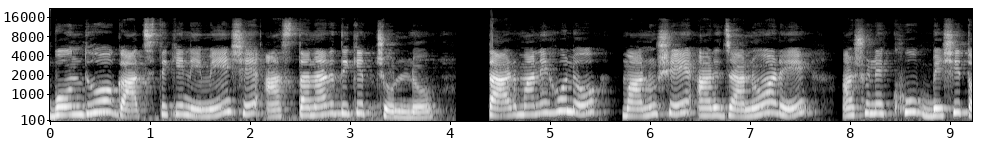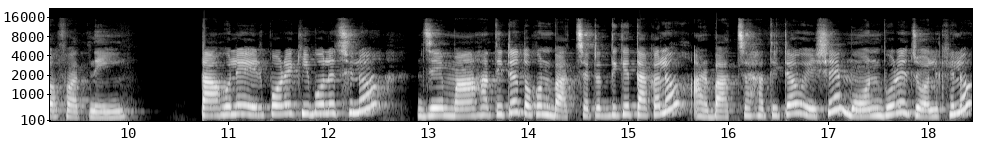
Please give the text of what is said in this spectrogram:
বন্ধুও গাছ থেকে নেমে এসে আস্তানার দিকে চলল। তার মানে হলো, মানুষে আর জানোয়ারে আসলে খুব বেশি তফাত নেই। তাহলে এরপরে কি বলেছিল? যে মা হাতিটা তখন বাচ্চাটার দিকে তাকালো আর বাচ্চা হাতিটাও এসে মন ভরে জল খেলো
